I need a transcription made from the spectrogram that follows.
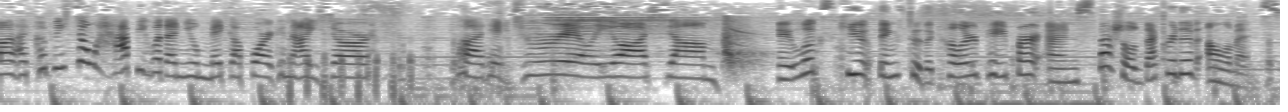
I I could be so happy with a new makeup organizer. But it's really awesome. It looks cute thanks to the colored paper and special decorative elements.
